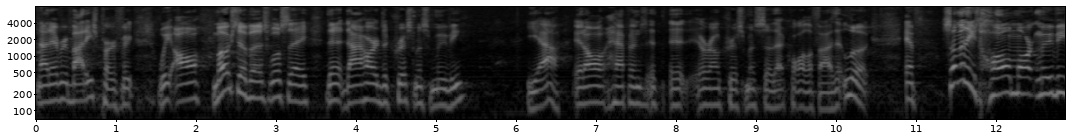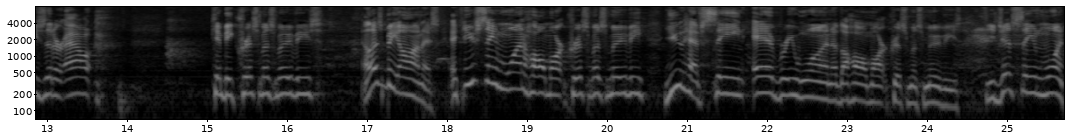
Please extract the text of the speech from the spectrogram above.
Not everybody's perfect. We all, most of us will say that Die Hard's a Christmas movie. Yeah, it all happens at, at, around Christmas, so that qualifies it. Look, if some of these Hallmark movies that are out can be Christmas movies, and let's be honest, if you've seen one Hallmark Christmas movie, you have seen every one of the Hallmark Christmas movies. If you just seen one,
